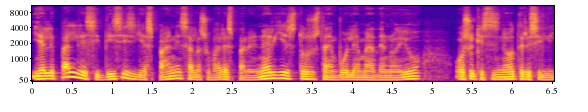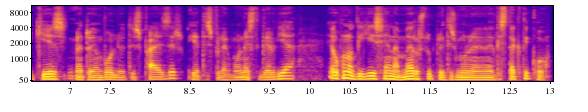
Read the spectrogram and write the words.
Οι αλλεπάλληλες ειδήσεις για σπάνιες αλλά σοβαρές παρενέργειες τόσο στα εμβόλια με αδενοϊό όσο και στις νεότερες ηλικίες με το εμβόλιο της Pfizer για τις φλεγμονές στην καρδιά έχουν οδηγήσει ένα μέρος του πληθυσμού να είναι διστακτικό.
